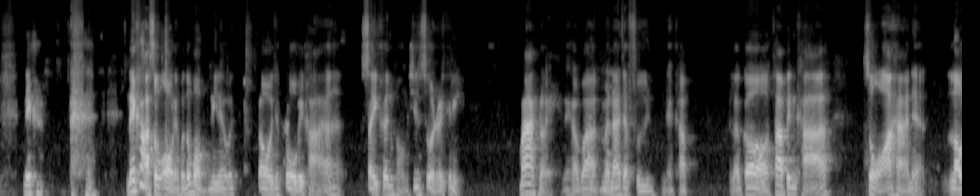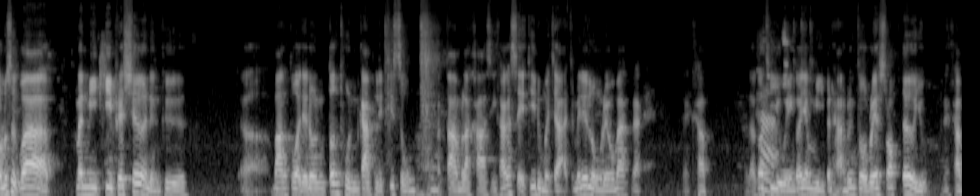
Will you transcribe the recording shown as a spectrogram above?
ๆในในขาส่งออกเนี่ยผมต้องบอกนี้นะว่าเราจะโปรไปขาไซเคิลของชิ้นส่วนอิเล็กทรอนิกส์มากหน่อยนะครับ ว่ามันน่าจะฟื้นนะครับ แล้วก็ถ้าเป็นขาส่งออกอาหารเนี่ย เรารู้สึกว่ามันมี key pressure หนึ่งคือบางตัวจะโดนต้นทุนการผลิตที่สูง ตามราคาสินค้าเกษตรที่ดูเหมือนจะอาจจะไม่ได้ลงเร็วมากนะนะครับ แล้วก็ TU เองก็ยังมีปัญหาเรื่องตัว r e s t r o p t e r อยู่นะครับ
